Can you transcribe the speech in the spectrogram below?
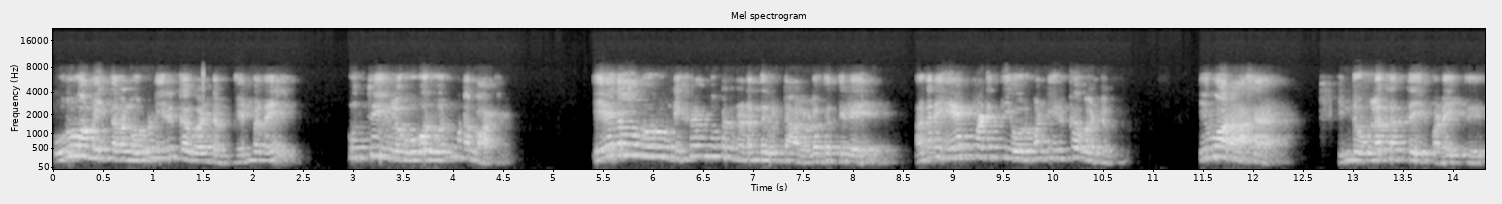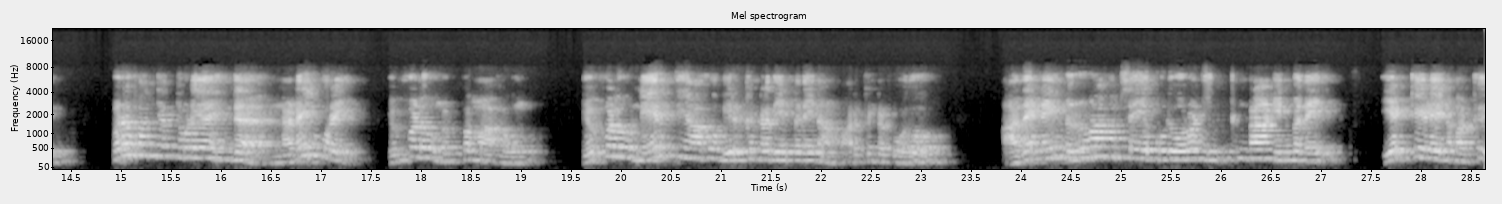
உருவமைத்தவன் ஒருவன் இருக்க வேண்டும் என்பதை புத்தியுள்ள ஒவ்வொருவரும் உணர்வார்கள். ஏதாவது ஒரு நிகழ்வுகள் நடந்து விட்டால் உலகத்திலே அதனை ஏற்படுத்தி ஒருவன் இருக்க வேண்டும். இவ்வாறாக இந்த உலகத்தை படைத்து பிரபஞ்சத்துடைய இந்த நடைமுறை எவ்வளவு நுட்பமாகவும் எவ்வளவு நேர்த்தியாகவும் இருக்கின்றது என்பதை நாம் பார்க்கின்ற போதோ அதனை நிர்வாகம் செய்யக்கூடிய ஒருவன் இருக்கின்றான் என்பதை இயற்கையிலே நமக்கு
